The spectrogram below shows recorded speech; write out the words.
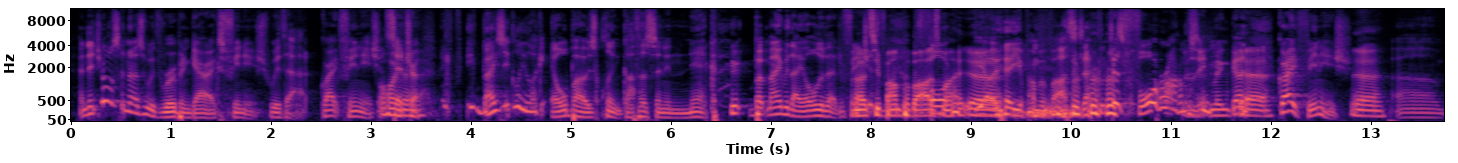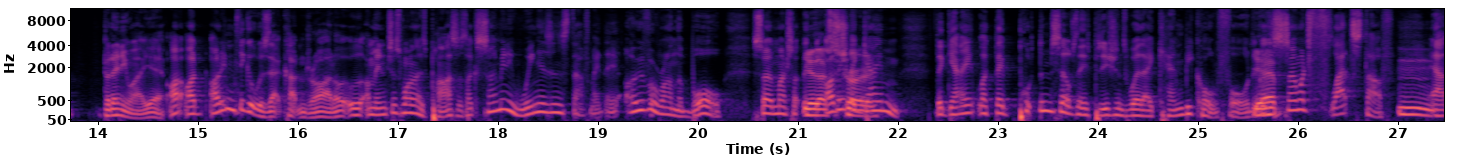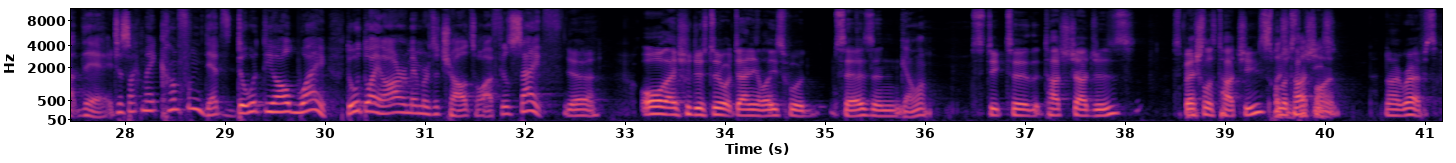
And did you also notice with Ruben Garrick's finish with that great finish, etc. yeah. He, he basically like elbows Clint Gutherson in the neck, but maybe they all did that to finish. That's Just your bumper bars, mate, yeah. yeah, your bumper bars exactly. Just forearms him and go. Yeah. Great finish. Yeah. Um, but anyway, yeah, I, I I didn't think it was that cut and dried. I, I mean, just one of those passes. Like so many wingers and stuff, mate. They overrun the ball so much. Like the, Yeah, that's I think true. the game, the game, like they put themselves in these positions where they can be called forward. Yep. There's so much flat stuff mm. out there. It's just like, mate, come from depth. Do it the old way. Do it the way I remember as a child, so I feel safe. Yeah. Or they should just do what Daniel Eastwood says and Go on. stick to the touch judges, specialist touchies on the Specialist touchline. No refs.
